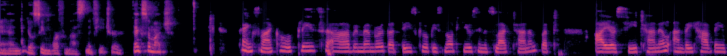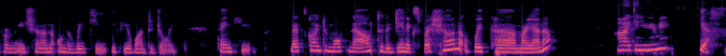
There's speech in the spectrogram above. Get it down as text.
and you'll see more from us in the future. Thanks so much. Thanks, Michael. Please uh, remember that this group is not used in a Slack channel, but IRC channel, and they have the information on the wiki if you want to join. Thank you. Let's going to move now to the gene expression with uh, Mariana. Hi, can you hear me? Yes.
